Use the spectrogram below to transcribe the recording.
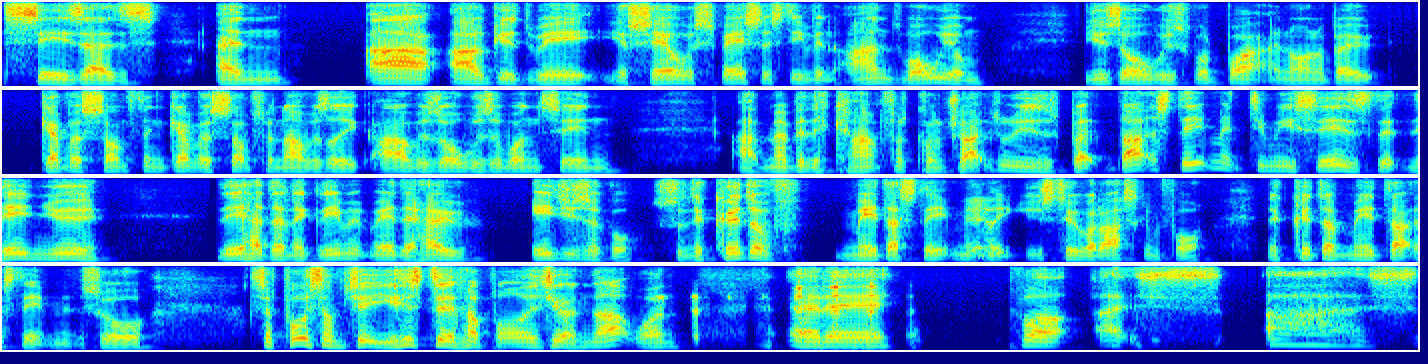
says is, and I argued with yourself, especially Stephen and William, you always were batting on about give us something, give us something. I was like, I was always the one saying uh, maybe they can't for contractual reasons, but that statement to me says that they knew they had an agreement with Howe ages ago, so they could have made a statement yeah. like you two were asking for. They could have made that statement. So I suppose I'm too used to an apology on that one. and, uh, but it's, uh, it's,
